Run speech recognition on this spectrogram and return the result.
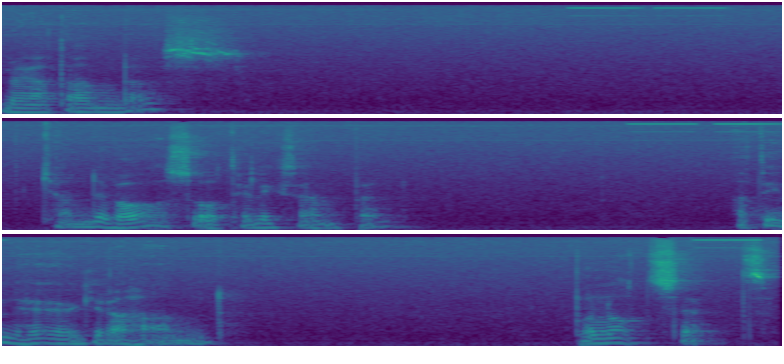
med att andas. Kan det vara så till exempel att din högra hand på något sätt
